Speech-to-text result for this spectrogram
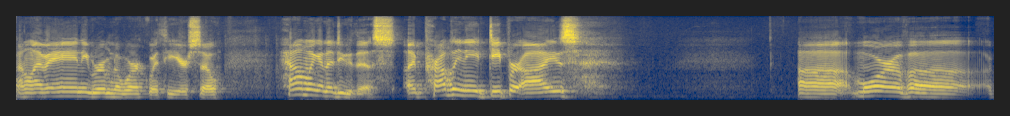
I don't have any room to work with here, so how am I going to do this? I probably need deeper eyes, uh, more of a,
